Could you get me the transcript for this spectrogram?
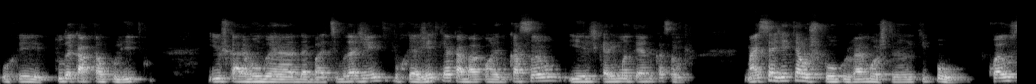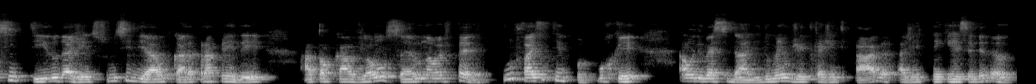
porque tudo é capital político, e os caras vão ganhar debate em cima da gente, porque a gente quer acabar com a educação e eles querem manter a educação. Mas se a gente aos poucos vai mostrando que, pô, qual é o sentido da gente subsidiar um cara para aprender a tocar violoncelo na UFPE? Não faz sentido, pô, porque a universidade, do mesmo jeito que a gente paga, a gente tem que receber dela.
